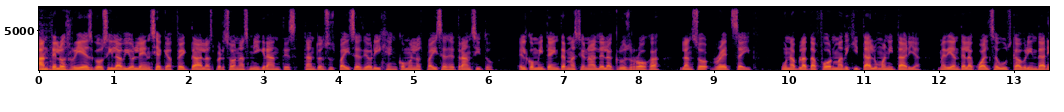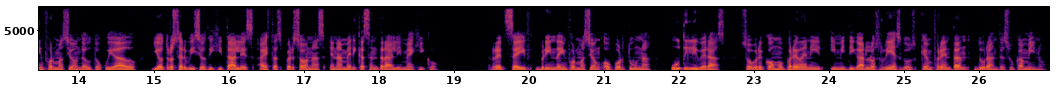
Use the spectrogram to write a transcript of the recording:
Ante los riesgos y la violencia que afecta a las personas migrantes, tanto en sus países de origen como en los países de tránsito, el Comité Internacional de la Cruz Roja lanzó RedSafe, una plataforma digital humanitaria mediante la cual se busca brindar información de autocuidado y otros servicios digitales a estas personas en América Central y México. RedSafe brinda información oportuna, útil y veraz sobre cómo prevenir y mitigar los riesgos que enfrentan durante su camino.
